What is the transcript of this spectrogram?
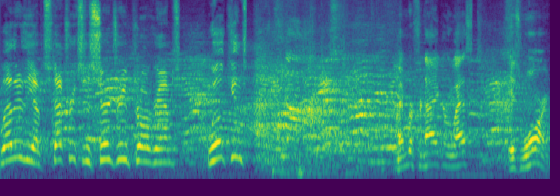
whether the obstetrics and surgery programs will continue? Member for Niagara West is warned.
